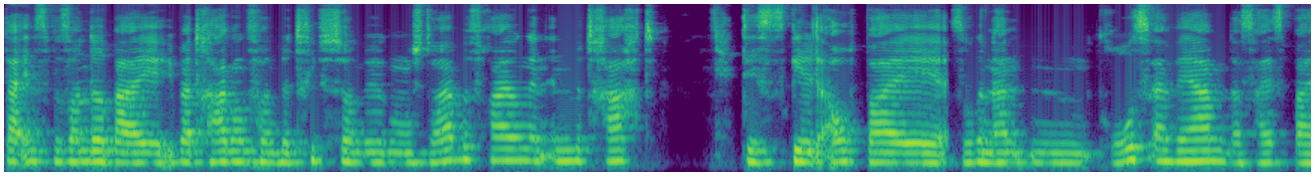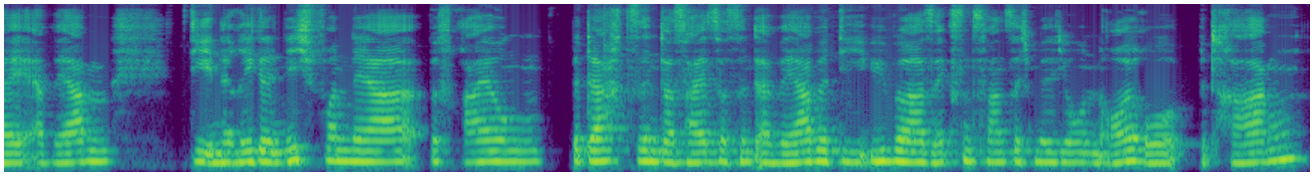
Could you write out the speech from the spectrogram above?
da insbesondere bei Übertragung von Betriebsvermögen Steuerbefreiungen in Betracht. Das gilt auch bei sogenannten Großerwerben, das heißt bei Erwerben, die in der Regel nicht von der Befreiung bedacht sind. Das heißt, das sind Erwerbe, die über 26 Millionen Euro betragen.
